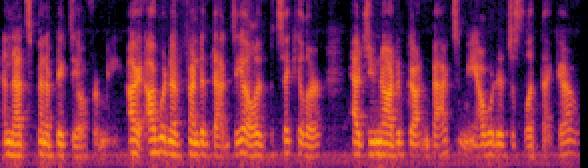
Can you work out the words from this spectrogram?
And that's been a big deal for me. I, I wouldn't have funded that deal in particular had you not have gotten back to me. I would have just let that go.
